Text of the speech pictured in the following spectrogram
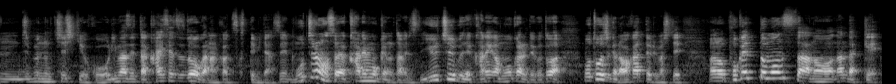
う、うん、自分の知識をこう織り交ぜた解説動画なんかを作ってみたんですね。もちろんそれは金儲けのためです。YouTube で金が儲かるということは、もう当時から分かっておりまして、あの、ポケットモンスターの、なんだっけ、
